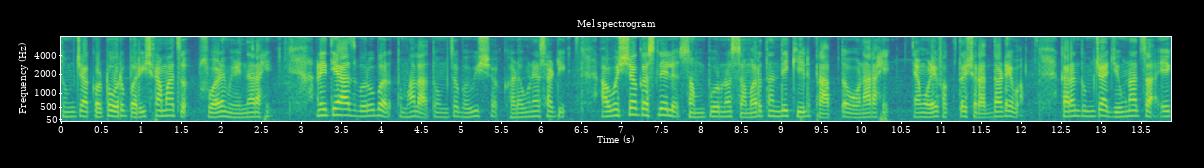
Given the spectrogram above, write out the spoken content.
तुमच्या कठोर परिश्रमाचं फळ मिळणार आहे. आणि त्याचबरोबर तुम्हाला तुमचं भविष्य घडवण्यासाठी आवश्यक असलेलं संपूर्ण समर्थन देखील प्राप्त होणार आहे. त्यामुळे फक्त श्रद्धा ठेवा कारण तुमच्या जीवनाचा एक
